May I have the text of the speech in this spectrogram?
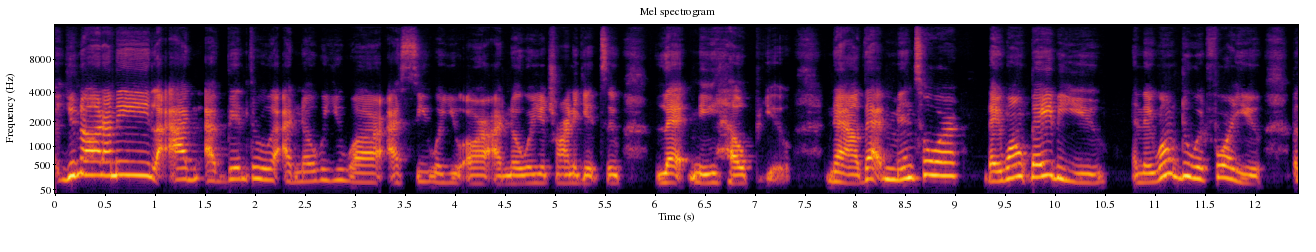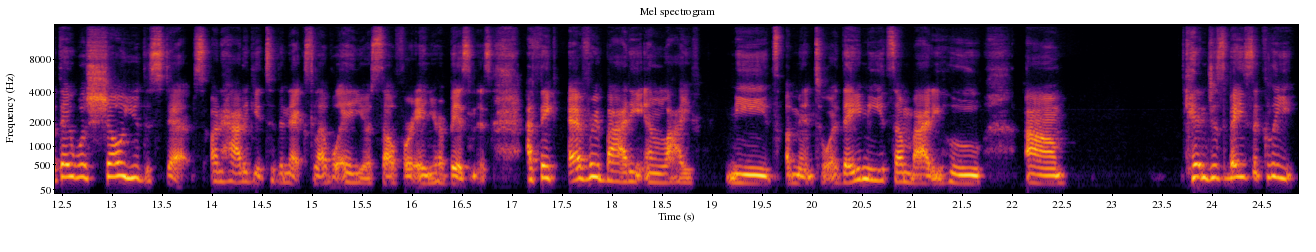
you know what I mean? Like I I've been through it. I know where you are. I see where you are. I know where you're trying to get to. Let me help you. Now, that mentor, they won't baby you and they won't do it for you, but they will show you the steps on how to get to the next level in yourself or in your business. I think everybody in life needs a mentor. They need somebody who um, can just basically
